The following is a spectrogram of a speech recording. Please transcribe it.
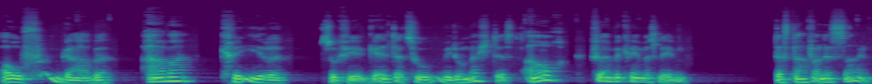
Aufgabe, aber kreiere so viel Geld dazu, wie du möchtest, auch für ein bequemes Leben. Das darf alles sein.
